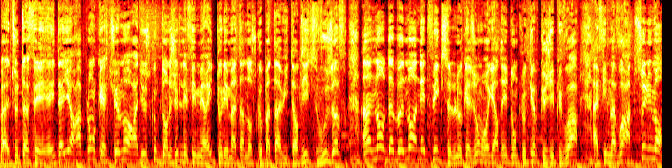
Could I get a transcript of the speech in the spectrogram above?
Bah, tout à fait. Et d'ailleurs, rappelons qu'actuellement, Radio Scoop, dans le jeu de l'éphéméride, tous les matins, dans Scoop Matin à 8h10, vous offre un an d'abonnement à Netflix. L'occasion de regarder donc le club que j'ai pu voir. Un film à voir absolument.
